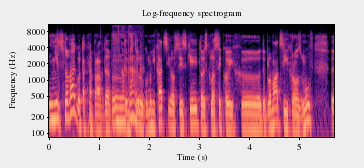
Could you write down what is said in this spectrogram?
Nic nowego tak naprawdę w No tym tak. stylu komunikacji rosyjskiej. To jest klasyko ich e, dyplomacji, ich rozmów. E,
